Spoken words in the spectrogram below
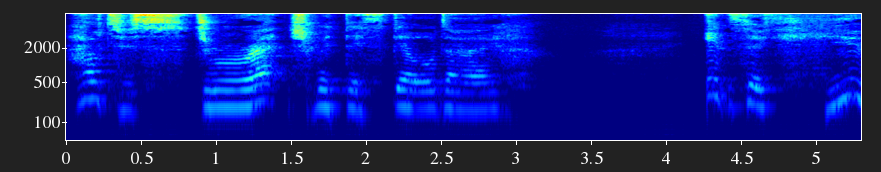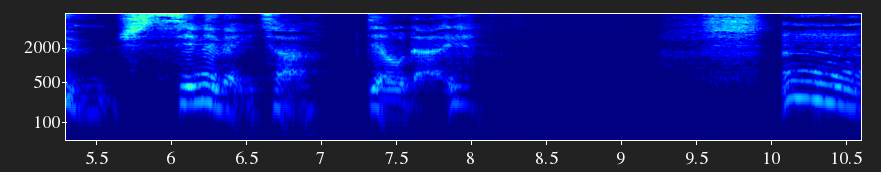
How to stretch with this dildo. It's a huge Sinnovator dildo. Mm.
